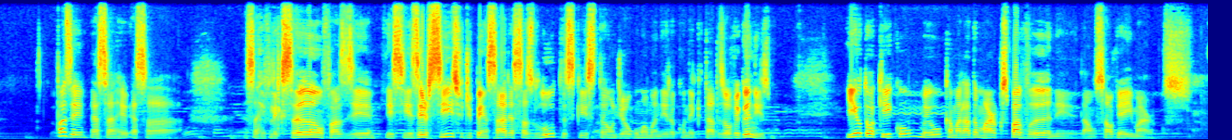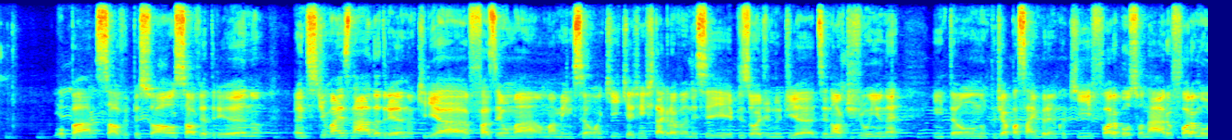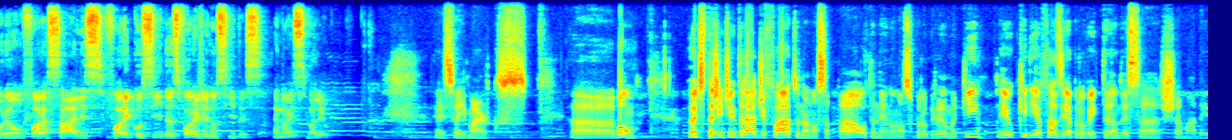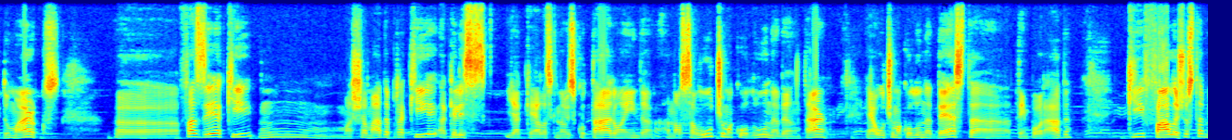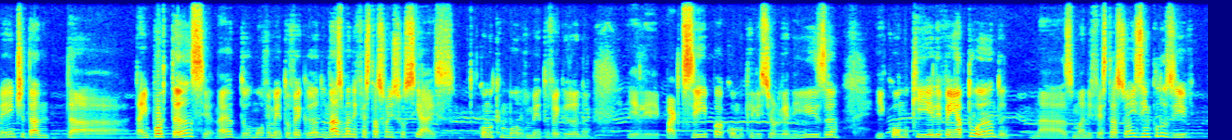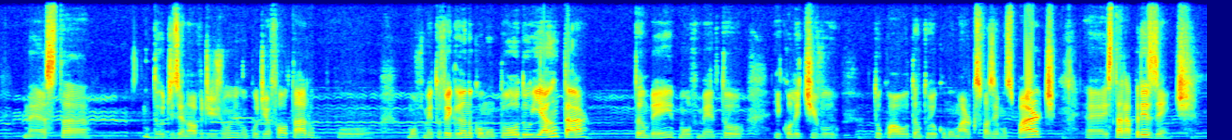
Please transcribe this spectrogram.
fazer essa, essa, essa reflexão, fazer esse exercício de pensar essas lutas que estão de alguma maneira conectadas ao veganismo. E eu estou aqui com o meu camarada Marcos Pavani. Dá um salve aí, Marcos. Opa, salve pessoal, salve Adriano. Antes de mais nada, Adriano, queria fazer uma, uma menção aqui que a gente está gravando esse episódio no dia 19 de junho, né? Então não podia passar em branco aqui. Fora Bolsonaro, fora Mourão, fora Salles, fora ecocidas, fora genocidas. É nós, valeu. É isso aí, Marcos. Ah, bom, antes da gente entrar de fato na nossa pauta, né, no nosso programa aqui, eu queria fazer, aproveitando essa chamada aí do Marcos, uh, fazer aqui um, uma chamada para que aqueles e aquelas que não escutaram ainda a nossa última coluna da Antar, é a última coluna desta temporada, que fala justamente da, da, da importância né, do movimento vegano nas manifestações sociais. Como que o movimento vegano ele participa, como que ele se organiza e como que ele vem atuando nas manifestações, inclusive nesta do 19 de junho não podia faltar o, o movimento vegano como um todo e a Antar também, movimento e coletivo do qual tanto eu como o Marcos fazemos parte, é, estará presente.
